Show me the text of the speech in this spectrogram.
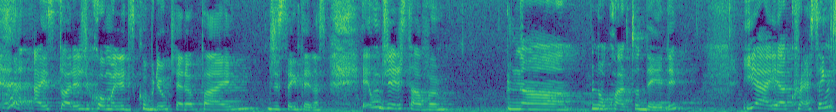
a história de como ele descobriu que era pai de centenas. E um dia ele estava na, no quarto dele. E aí a Crescent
